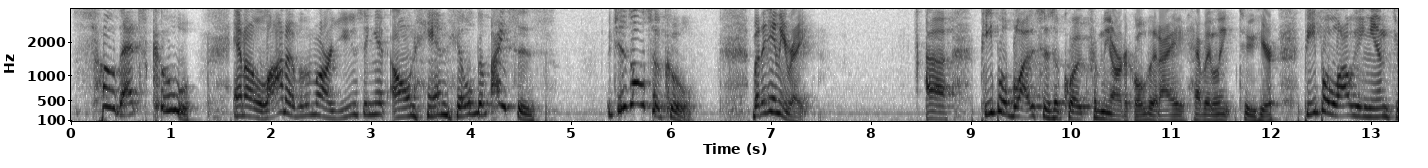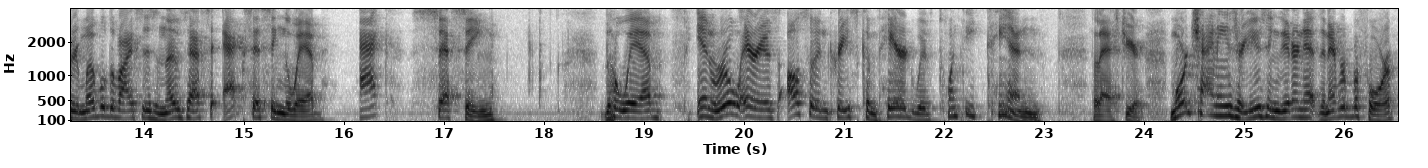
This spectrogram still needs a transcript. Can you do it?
So that's cool. And a lot of them are using it on handheld devices, which is also cool. But at any rate, uh, people, this is a quote from the article that I have a link to here. People logging in through mobile devices and those accessing the web, accessing the web in rural areas also increased compared with 2010 last year. More Chinese are using the internet than ever before,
